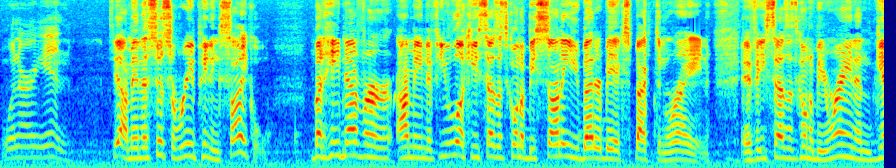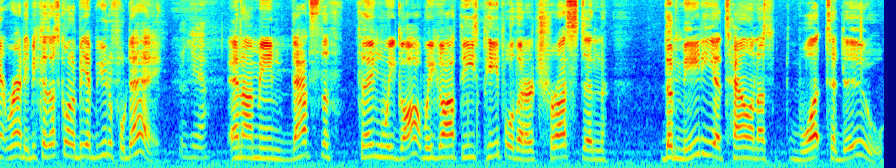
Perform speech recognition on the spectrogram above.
winter again. Yeah, I mean, it's just a repeating cycle. But he never, I mean, if you look, he says it's going to be sunny, you better be expecting rain. If he says it's going to be rain, and get ready because it's going to be a beautiful day. Yeah. And I mean, that's the thing we got. We got these people that are trusting the media telling us what to do.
